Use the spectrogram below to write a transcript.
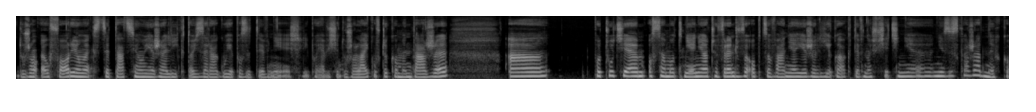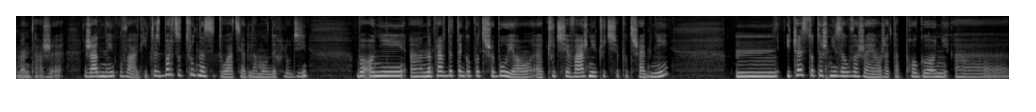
dużą euforią, ekscytacją, jeżeli ktoś zareaguje pozytywnie, jeśli pojawi się dużo lajków czy komentarzy, a poczuciem osamotnienia czy wręcz wyobcowania, jeżeli jego aktywność w sieci nie, nie zyska żadnych komentarzy, żadnej uwagi. To jest bardzo trudna sytuacja dla młodych ludzi, bo oni e, naprawdę tego potrzebują, e, czuć się ważni, czuć się potrzebni. Mm, I często też nie zauważają, że ta pogoń e,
